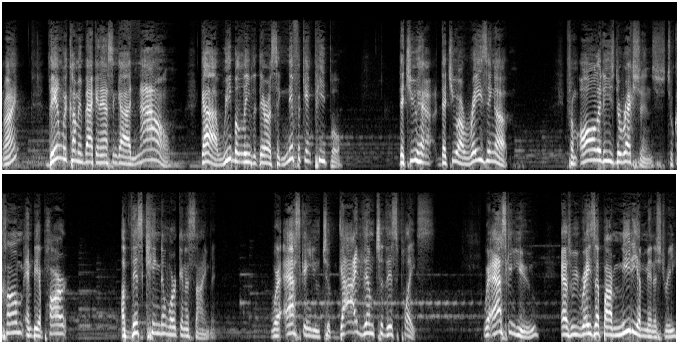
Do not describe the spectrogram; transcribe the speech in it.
right? Then we're coming back and asking God, now, God, we believe that there are significant people that you have that you are raising up from all of these directions to come and be a part of this kingdom work and assignment. We're asking you to guide them to this place. We're asking you, as we raise up our media ministry,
